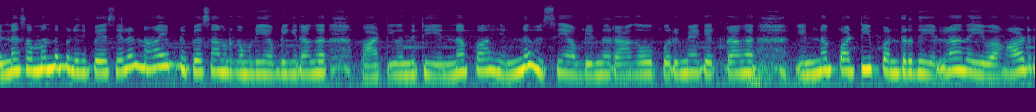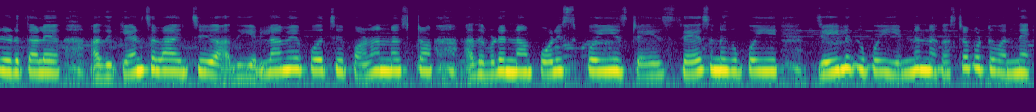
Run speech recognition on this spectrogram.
என்ன சம்மந்தப்படுத்தி பேசல? நான் இப்படி பேசாமல் இருக்க முடியும் அப்படிங்கிறாங்க. பாட்டி வந்துட்டு என்னப்பா என்ன விஷயம்? அப்படின்னு ராகவ பொறுமையாக கேட்குறாங்க என்ன பாட்டி பண்ணுறது எல்லாம் அந்த இவ ஆர்டர் எடுத்தாலே அது கேன்சல் ஆயிடுச்சு. அது எல்லாமே போச்சு. பணம் நஷ்டம். அதை விட நான் போலீஸ் போய் ஸ்டே ஸ்டேஷனுக்கு போய் ஜெயிலுக்கு போய் என்னென்ன கஷ்டப்பட்டு வந்தேன்.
